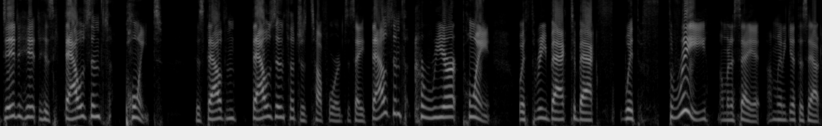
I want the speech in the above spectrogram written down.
did hit his thousandth point. His thousandth, thousandth, a tough word to say, thousandth career point with three back to back, with three, I'm going to say it, I'm going to get this out,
